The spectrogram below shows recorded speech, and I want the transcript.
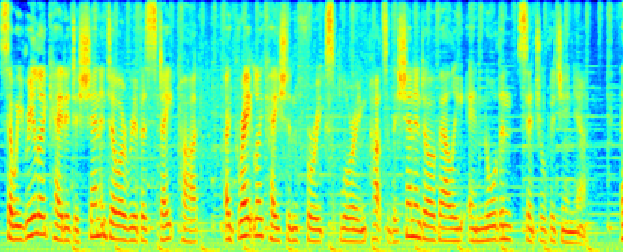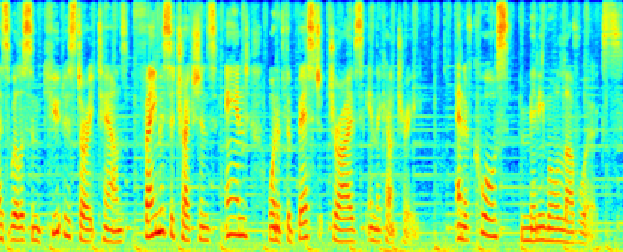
So we relocated to Shenandoah River State Park a great location for exploring parts of the Shenandoah Valley and northern central Virginia, as well as some cute historic towns, famous attractions, and one of the best drives in the country. And of course, many more love works.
